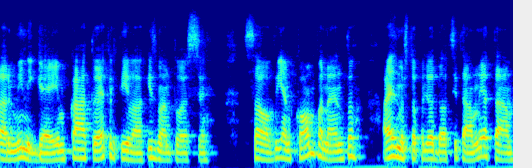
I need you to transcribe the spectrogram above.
tādu minigējumu, kā tu efektīvāk izmantosi savu vienu komponentu, aizmirst par ļoti daudz citām lietām.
